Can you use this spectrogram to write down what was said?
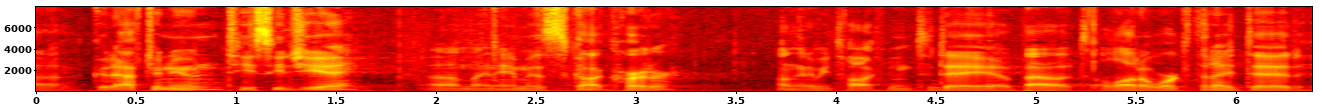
Uh, good afternoon, TCGA. Uh, my name is Scott Carter. I'm going to be talking today about a lot of work that I did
